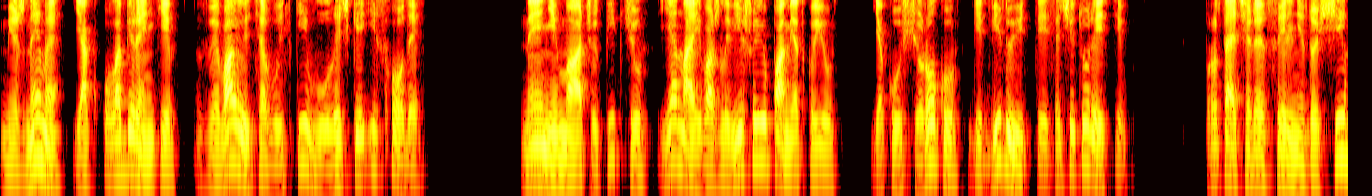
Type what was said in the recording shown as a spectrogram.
Між ними, як у лабіринті, звиваються вузькі вулички і сходи. Нині Мачу Пікчу є найважливішою пам'яткою, яку щороку відвідують тисячі туристів. Проте через сильні дощі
